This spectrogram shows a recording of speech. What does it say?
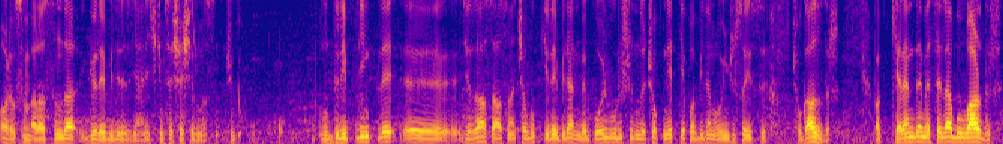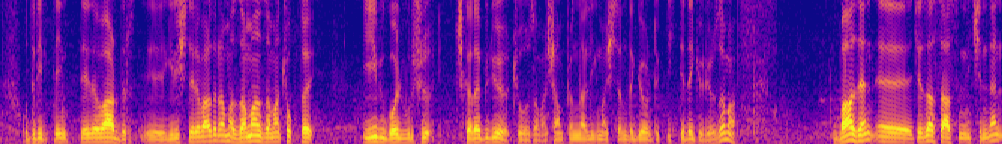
arasında. arasında görebiliriz yani hiç kimse şaşırmasın. Çünkü bu driplingle e, ceza sahasına çabuk girebilen ve gol vuruşunu da çok net yapabilen oyuncu sayısı çok azdır. Bak Kerem'de mesela bu vardır. O driplingleri vardır, e, girişleri vardır ama zaman zaman çok da iyi bir gol vuruşu çıkarabiliyor çoğu zaman. Şampiyonlar Ligi maçlarında gördük, ligde de görüyoruz ama bazen e, ceza sahasının içinden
